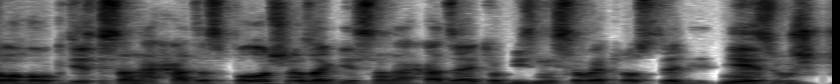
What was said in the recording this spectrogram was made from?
toho, kde sa nachádza spoločnosť a kde sa nachádza aj to biznisové prostredie. Dnes už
